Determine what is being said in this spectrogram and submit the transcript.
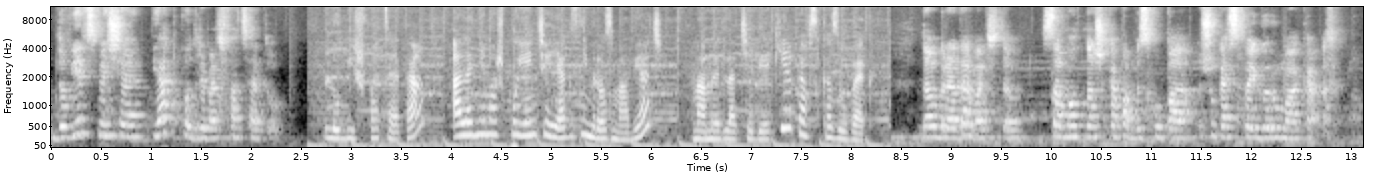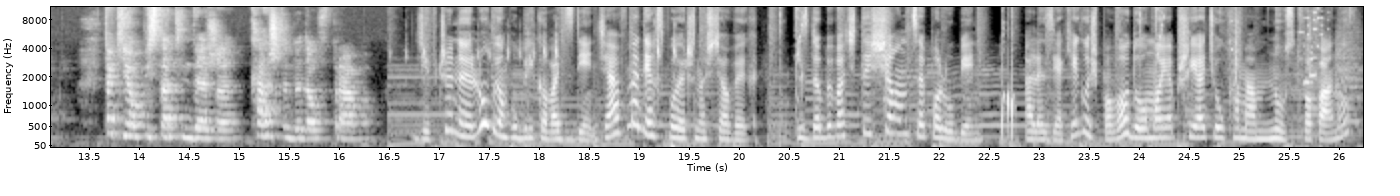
Dowiedzmy się, jak podrywać facetów. Lubisz faceta, ale nie masz pojęcia, jak z nim rozmawiać? Mamy dla ciebie kilka wskazówek. Dobra, dawać to. Samotna szkapa bez chłopa szuka swojego rumaka. Taki opis na Tinderze. Każdy by dał w prawo. Dziewczyny lubią publikować zdjęcia w mediach społecznościowych i zdobywać tysiące polubień. Ale z jakiegoś powodu moja przyjaciółka ma mnóstwo fanów,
